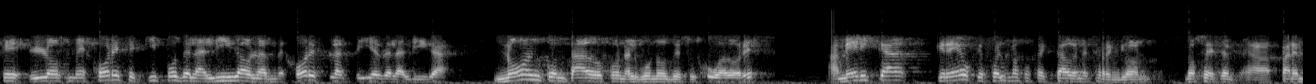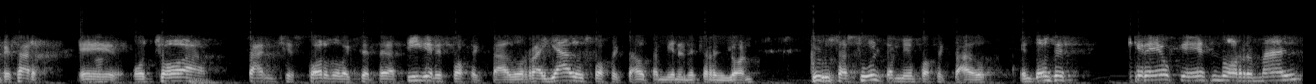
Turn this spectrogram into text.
que los mejores equipos de la liga o las mejores plantillas de la liga no han contado con algunos de sus jugadores. América creo que fue el más afectado en ese renglón. No sé, ah, para empezar, eh, Ochoa, Sánchez, Córdoba, etcétera. Tigres fue afectado, Rayados fue afectado también en ese renglón, Cruz Azul también fue afectado. Entonces, creo que es normal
